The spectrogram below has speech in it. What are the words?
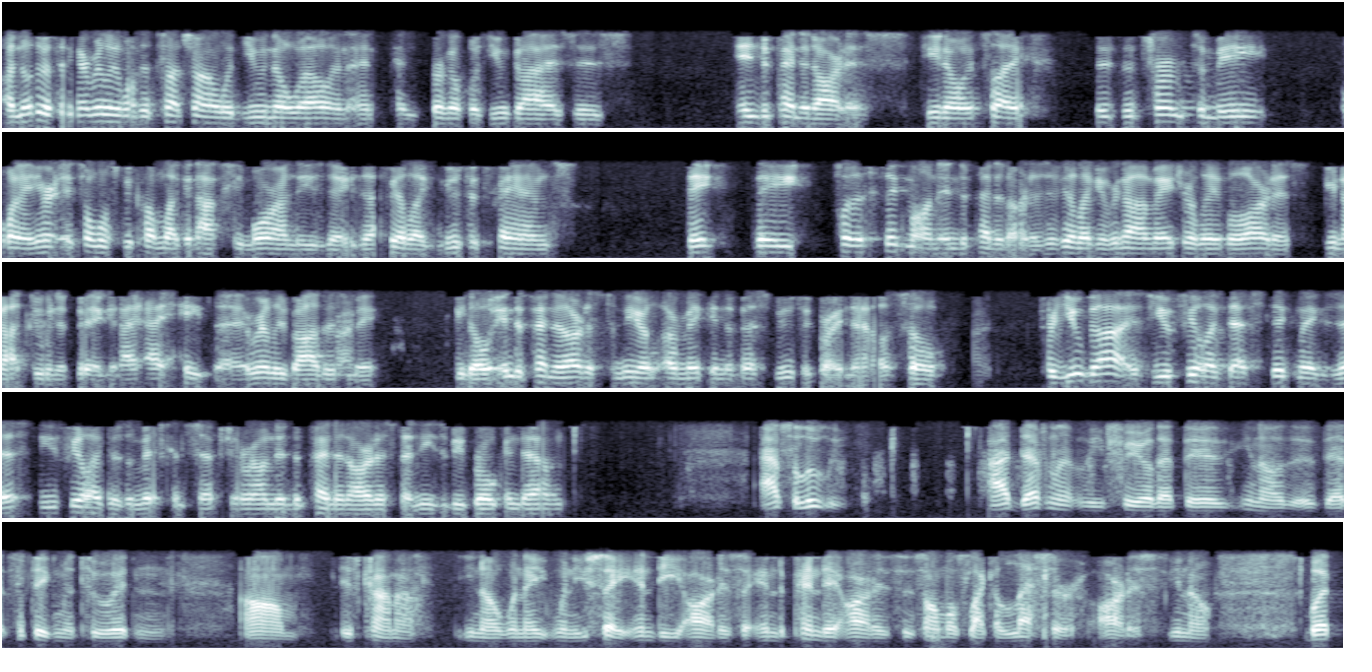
another thing I really want to touch on with you, Noel, and, and, and bring up with you guys is independent artists. You know, it's like the, the term to me when I hear it, it's almost become like an oxymoron these days. I feel like music fans they they put a stigma on independent artists. I feel like if you're not a major label artist, you're not doing it big, and I, I hate that. It really bothers right. me. You know, independent artists to me are, are making the best music right now. So for you guys, do you feel like that stigma exists? Do you feel like there's a misconception around independent artists that needs to be broken down? Absolutely. I definitely feel that there's, you know, there's that stigma to it, and um, it's kind of, you know, when they when you say indie artist or independent artist, it's almost like a lesser artist, you know. But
